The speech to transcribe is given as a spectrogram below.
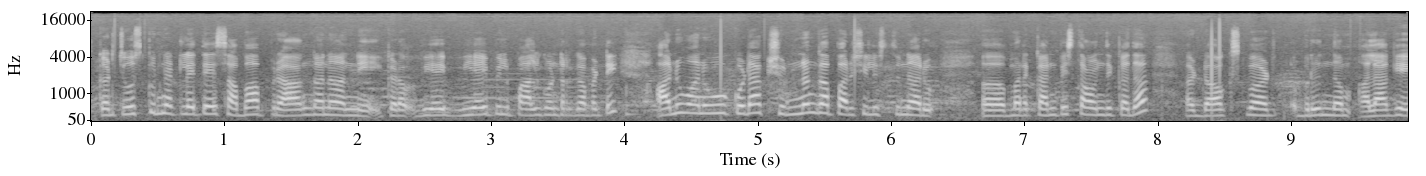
ఇక్కడ చూసుకున్నట్లయితే సభ ప్రాంగణాన్ని ఇక్కడ విఐ విఐపీలు పాల్గొంటారు కాబట్టి అణు అణువు కూడా క్షుణ్ణంగా పరిశీలిస్తున్నారు. మనకు కనిపిస్తూ ఉంది కదా డాగ్ స్క్వాడ్ బృందం అలాగే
